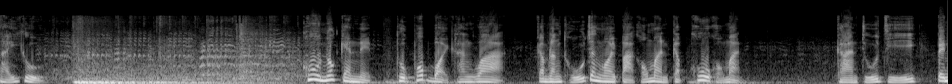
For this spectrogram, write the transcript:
ศัยอยู่ คู่นกแกนเน็ตถูกพบบ่อยครั้งว่ากำลังถูจะงอยปากของมันกับคู่ของมัน การจูจีเป็น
